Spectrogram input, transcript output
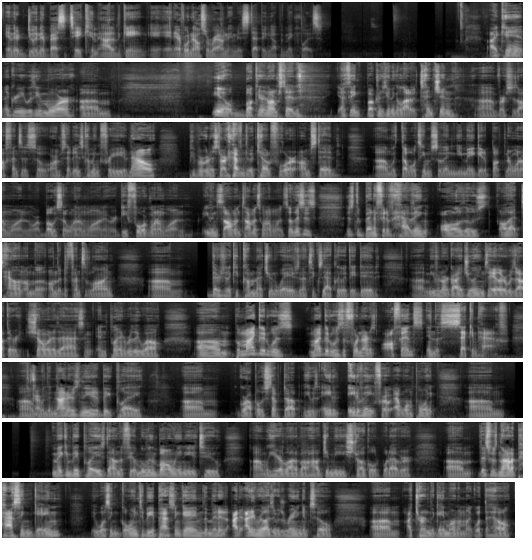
and they're doing their best to take him out of the game, and, and everyone else around him is stepping up and making plays. I can't agree with you more. Um, you know, Buckner and Armstead. I think Buckner's getting a lot of attention um, versus offenses, so Armstead is coming free now. People are going to start having to account for Armstead um, with double teams, so then you may get a Buckner one on one, or a Bosa one on one, or a Dee Ford one on one, even Solomon Thomas one on one. So this is this is the benefit of having all of those, all that talent on the on the defensive line. Um, they're going to keep coming at you in waves, and that's exactly what they did. Um, even our guy Julian Taylor was out there showing his ass and, and playing really well. Um, but my good was my good was the 49ers offense in the second half. Um, Okay. When the Niners needed a big play, um, Garoppolo stepped up. He was eight eight of eight for at one point, um, making big plays down the field, moving the ball when he needed to. Um, we hear a lot about how Jimmy struggled, whatever. Um, this was not a passing game. It wasn't going to be a passing game. The minute I, I didn't realize it was raining until um, I turned the game on. I'm like, what the hell?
